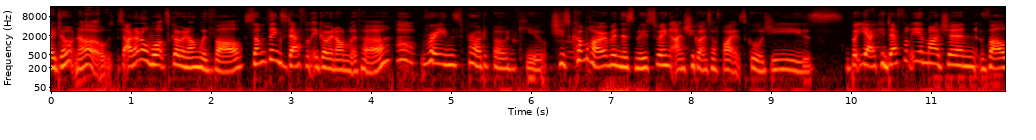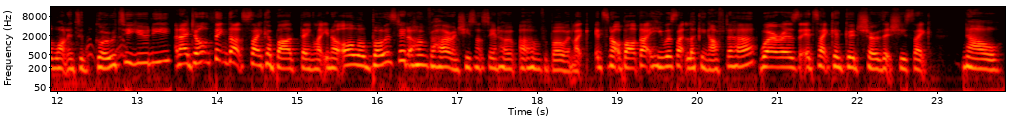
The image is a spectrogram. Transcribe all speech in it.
I don't know. I don't know what's going on with Val. Something's definitely going on with her. Rain's proud of Bowen cute. She's come home in this mood swing and she got into a fight at school. Jeez. But yeah, I can definitely imagine Val wanting to go to uni. And I don't think that's like a bad thing. Like, you know, oh, well, Bowen stayed at home for her and she's not staying home at home for Bowen. Like, it's not about that. He was like looking after her. Whereas it's like a good show that she's like now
